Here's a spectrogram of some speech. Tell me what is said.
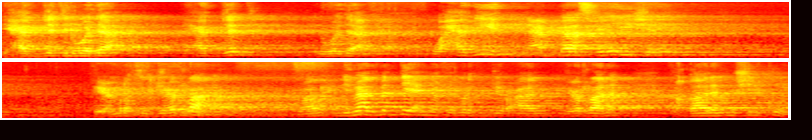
في حجة الوداع. حجة الوداع. وحديث ابن عباس في أي شيء؟ في عمرة الجعرانة واضح؟ لماذا بدي أنه في عمرة الجعرانة فقال المشركون.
